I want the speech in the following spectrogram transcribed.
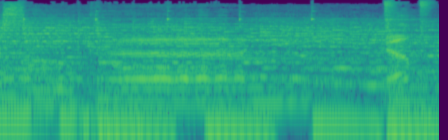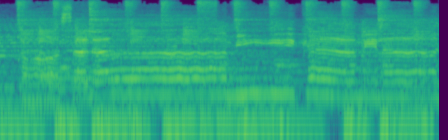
السكان. سلامي كاملا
